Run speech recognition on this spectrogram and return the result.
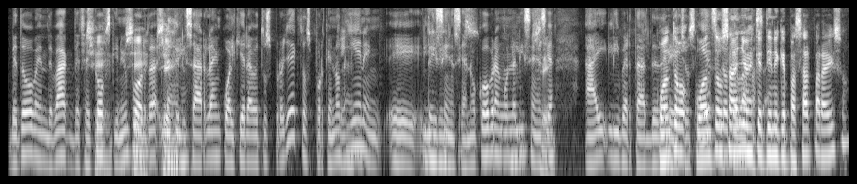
Beethoven, de Bach, de Tchaikovsky, no importa, sí. y utilizarla en cualquiera de tus proyectos porque no Claro. tienen eh, licencia, no cobran una licencia, Sí. hay libertad de ¿Cuánto- derechos. es ¿Cuántos años es que tiene que pasar para eso?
